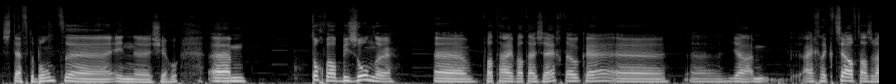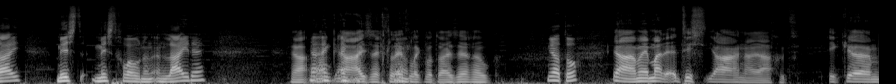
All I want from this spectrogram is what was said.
Stef de Bond eh, in de show. Ehm, toch wel bijzonder eh, wat, hij, wat hij zegt ook. Hè. Eh, eh, ja, eigenlijk hetzelfde als wij. Mist, mist gewoon een, een leider. Ja, Ja, ja, en- hij zegt letterlijk wat wij zeggen ook. Ja, toch? Ja, maar, maar het is... Ja, nou ja, goed. Ik, ehm,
